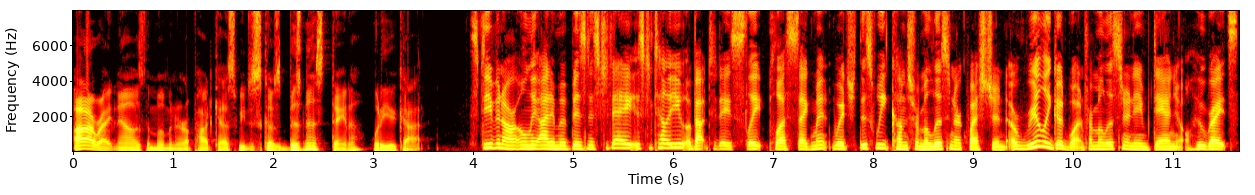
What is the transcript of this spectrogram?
All right, now is the moment in our podcast we discuss business. Dana, what do you got? Stephen, our only item of business today is to tell you about today's Slate Plus segment, which this week comes from a listener question, a really good one from a listener named Daniel, who writes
